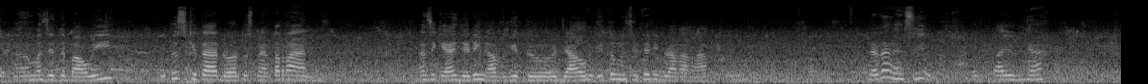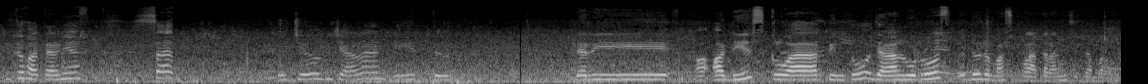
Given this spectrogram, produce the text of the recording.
eh, Masjid Nabawi itu sekitar 200 meteran. Asik ya jadi nggak begitu jauh. Itu masjidnya di belakang aku. Kelihatan nggak sih payungnya? Itu hotelnya. Set ujung jalan itu dari O- Odis keluar pintu jalan lurus itu udah masuk pelataran Masjid Nabawi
